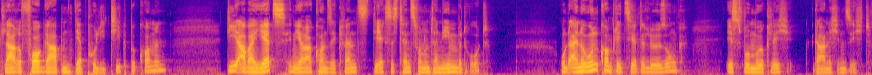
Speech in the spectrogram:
klare Vorgaben der Politik bekommen, die aber jetzt in ihrer Konsequenz die Existenz von Unternehmen bedroht. Und eine unkomplizierte Lösung ist womöglich gar nicht in Sicht.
